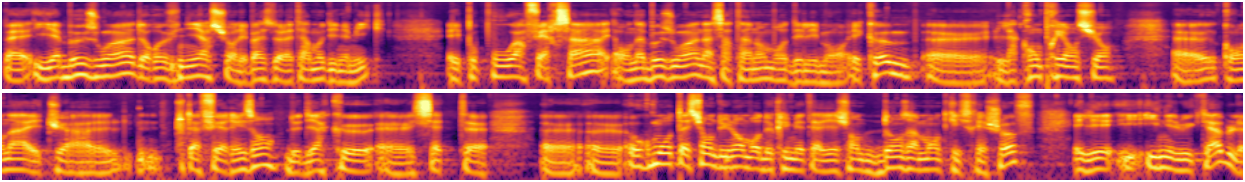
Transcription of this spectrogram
ben, il y a besoin de revenir sur les bases de la thermodynamique. Et pour pouvoir faire ça, on a besoin d'un certain nombre d'éléments. Et comme euh, la compréhension qu'on a, et tu as tout à fait raison de dire que cette augmentation du nombre de climatisations dans un monde qui se réchauffe, elle est inéluctable.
